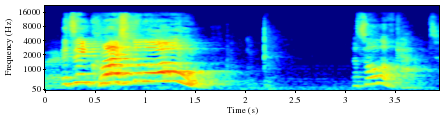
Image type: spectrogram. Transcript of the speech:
right. Amen. It's in Christ alone. That's all I've got.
